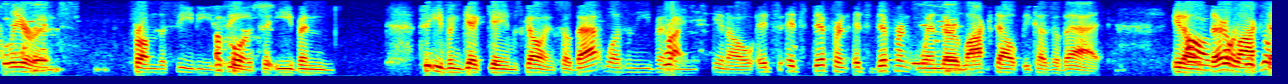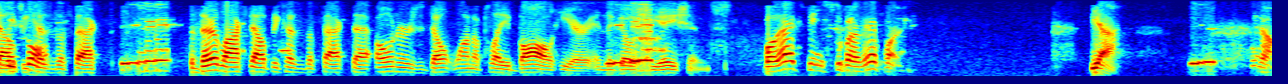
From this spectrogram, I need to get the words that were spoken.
clearance from the CDC to even to even get games going. So that wasn't even, Right. you know, it's it's different. It's different when they're locked out because of that. You know, Oh, they're course. Locked out because fault. of the fact they're locked out because of the fact that owners don't want to play ball here in negotiations. Well, that's being stupid on their part. Yeah. You know.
